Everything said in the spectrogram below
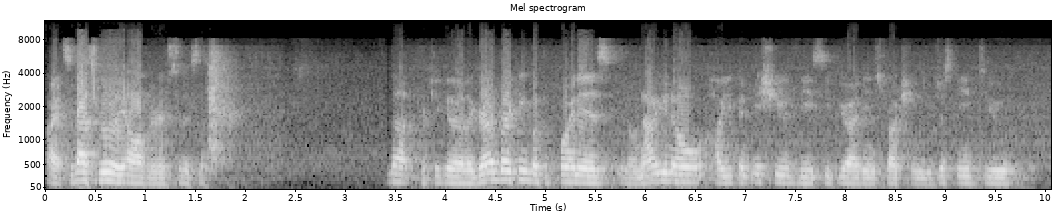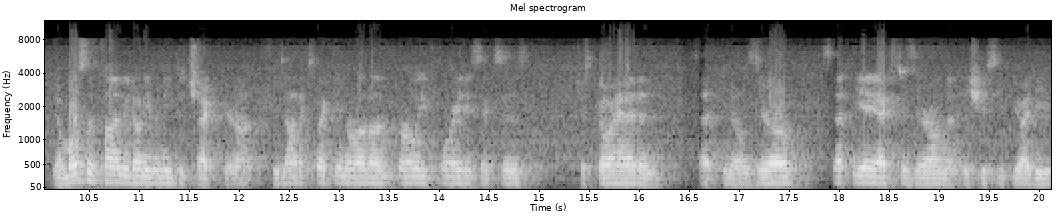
All right, so that's really all there is to this. Not particularly groundbreaking, but the point is, you know, now you know how you can issue the CPU ID instruction. You just need to, you know, most of the time you don't even need to check. You're not, if you're not expecting to run on early 486s, just go ahead and set, you know, zero, set EAX to zero and then issue CPU ID.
